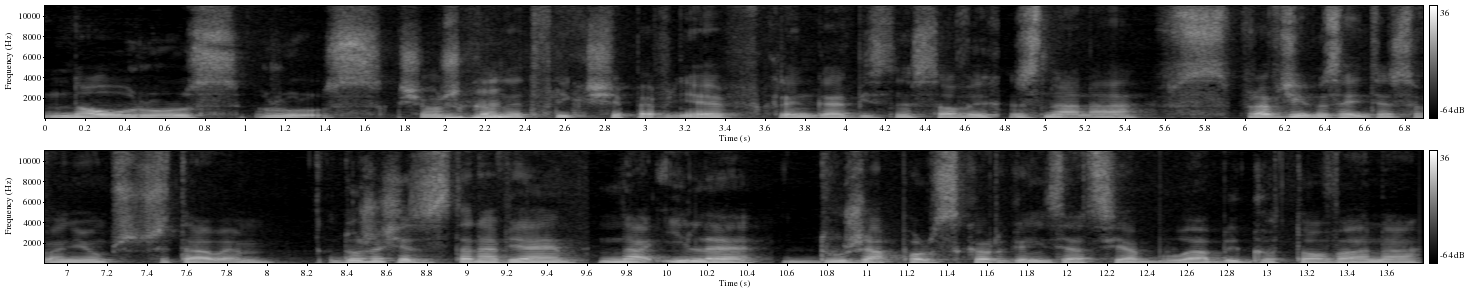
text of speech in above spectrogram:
No Rules Rules. Książka mhm. o Netflixie, pewnie w kręgach biznesowych znana. Z prawdziwym zainteresowaniem ją przeczytałem. Dużo się zastanawiałem, na ile duża polska organizacja byłaby gotowa na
